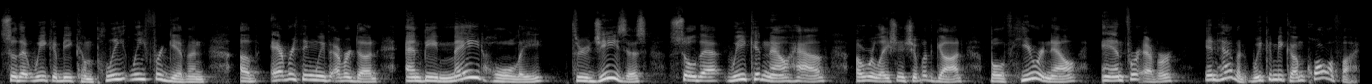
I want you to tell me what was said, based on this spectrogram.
so that we could be completely forgiven of everything we've ever done and be made holy through Jesus so that we can now have a relationship with God both here and now and forever in heaven. We can become qualified.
